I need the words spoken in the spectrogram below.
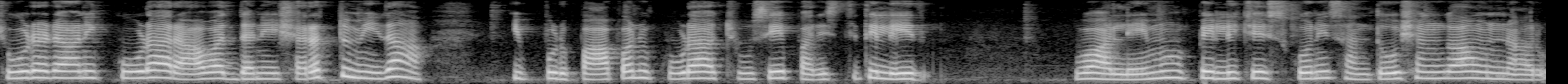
చూడడానికి కూడా రావద్దనే షరత్తు మీద. ఇప్పుడు పాపను కూడా చూసే పరిస్థితి లేదు. వాళ్ళేమో పెళ్ళి చేసుకొని సంతోషంగా ఉన్నారు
